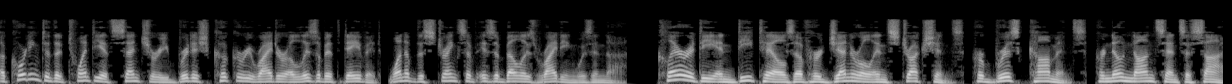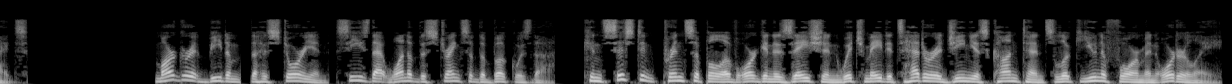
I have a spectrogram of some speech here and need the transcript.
According to the 20th-century British cookery writer Elizabeth David, one of the strengths of Isabella's writing was in the "...clarity and details of her general instructions, her brisk comments, her no-nonsense asides." Margaret Beetham, the historian, sees that one of the strengths of the book was the consistent principle of organization which made its heterogeneous contents look uniform and orderly",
